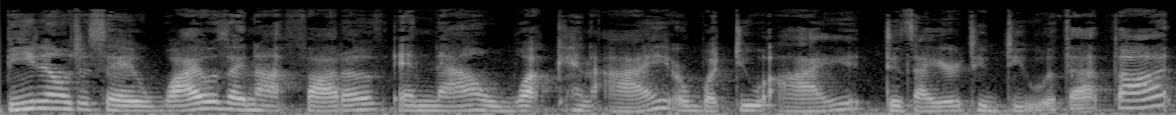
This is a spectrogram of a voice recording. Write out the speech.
being able to say, why was I not thought of? And now what can I or what do I desire to do with that thought?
